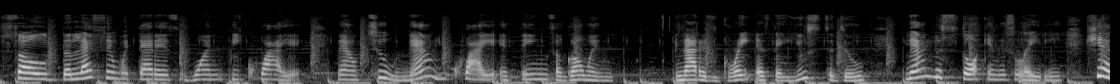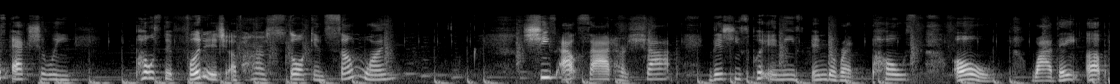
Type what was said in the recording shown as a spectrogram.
So the lesson with that is one, be quiet. Now, two, now you quiet and things are going not as great as they used to do. Now you're stalking this lady. She has actually posted footage of her stalking someone She's outside her shop. Then she's putting these indirect posts. Oh, while they up,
